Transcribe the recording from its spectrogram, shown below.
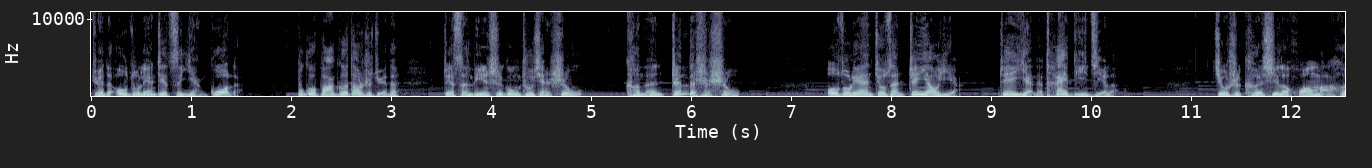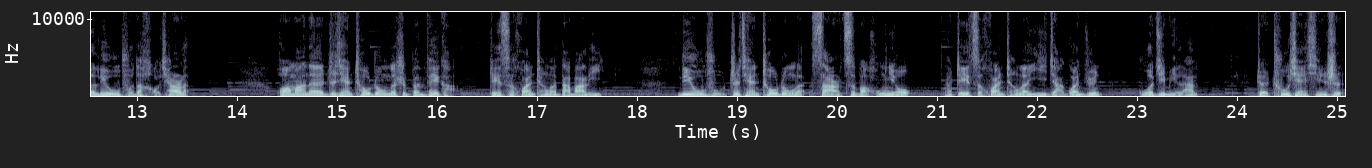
觉得欧足联这次演过了。不过八哥倒是觉得这次临时工出现失误，可能真的是失误。欧足联就算真要演，这也演得太低级了，就是可惜了皇马和利物浦的好签了。皇马呢，之前抽中的是本菲卡，这次换成了大巴黎。利物浦之前抽中了萨尔茨堡红牛，那这次换成了意甲冠军国际米兰，这出现形势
